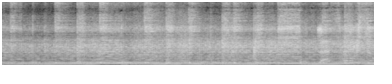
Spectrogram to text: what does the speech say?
Let's make some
